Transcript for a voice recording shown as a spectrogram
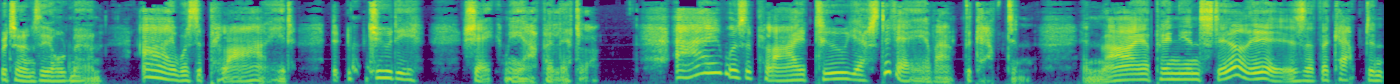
returns the old man, "I was applied Judy, shake me up a little. I was applied to yesterday about the captain, and my opinion still is that the captain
